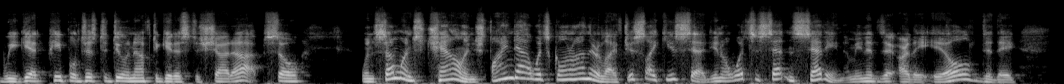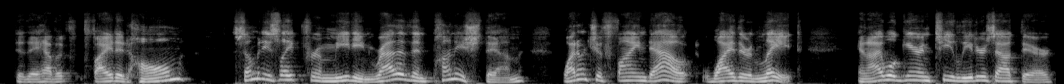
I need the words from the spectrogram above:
we get people just to do enough to get us to shut up. So when someone's challenged, find out what's going on in their life. Just like you said, you know, what's the set and setting? I mean, they, are they ill? Did they did they have a fight at home? Somebody's late for a meeting. Rather than punish them, why don't you find out why they're late? And I will guarantee leaders out there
